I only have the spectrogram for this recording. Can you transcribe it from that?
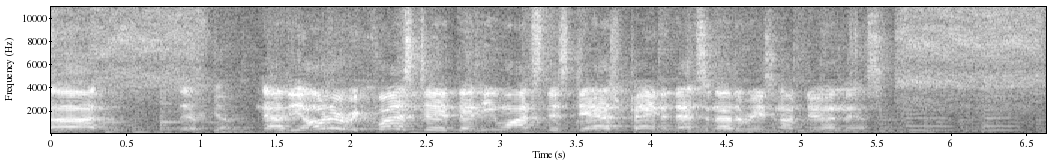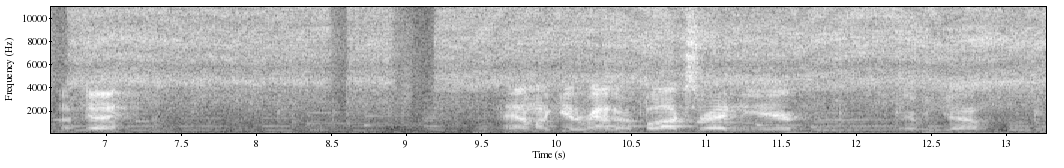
Uh, there we go. Now the owner requested that he wants this dash painted. That's another reason I'm doing this. Okay. And I'm gonna get around our box right here. There we go.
